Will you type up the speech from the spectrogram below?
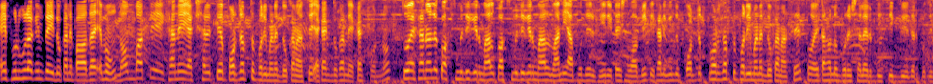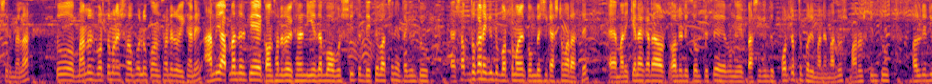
এই ফুলগুলো কিন্তু এই দোকানে পাওয়া যায় এবং লম্বাতে এখানে এক সারিতে পর্যাপ্ত পরিমাণে দোকান আছে, এক এক দোকানে, এক এক পণ্য। তো এখানে হলো কসমেটিকের মাল কসমেটিকের মাল, মানি আপুদের ভিড়, এটাই স্বাভাবিক। এখানে কিন্তু পর্য- পর্যাপ্ত পরিমাণে দোকান আছে। তো এটা হলো বরিশালের বিসিক দুই হাজার পঁচিশের মেলা। তো মানুষ বর্তমানে সব হলো কনসার্টের ওইখানে। আমি আপনাদেরকে কনসার্টের ওইখানে নিয়ে যাব অবশ্যই। তো দেখতে পাচ্ছেন, এটা কিন্তু সব দোকানে কিন্তু বর্তমানে কম বেশি কাস্টমার আছে। মানে কেনাকাটা অলরেডি চলতেছে এবং এর পাশে কিন্তু পর্যাপ্ত পরিমাণে মানুষ। মানুষ কিন্তু অলরেডি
